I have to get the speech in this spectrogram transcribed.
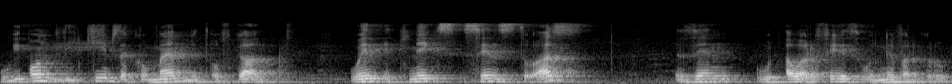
we only keep the commandment of God when it makes sense to us, then our faith will never grow.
